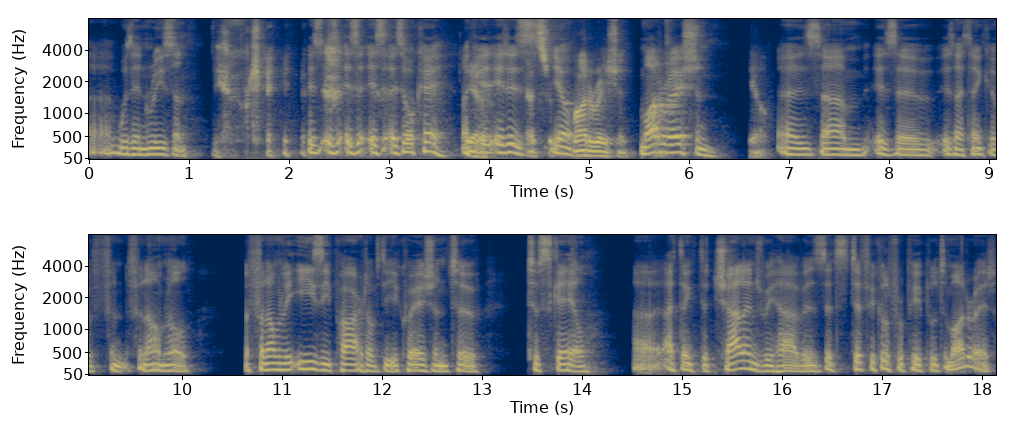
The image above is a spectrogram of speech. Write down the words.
uh, within reason Yeah. Okay. is is is, is, is okay. Like Yeah, it, it is. That's you know, moderation. moderation Yeah. is um, is a is I think a phen- phenomenal a phenomenally easy part of the equation to to scale. Uh, I think the challenge we have is it's difficult for people to moderate.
